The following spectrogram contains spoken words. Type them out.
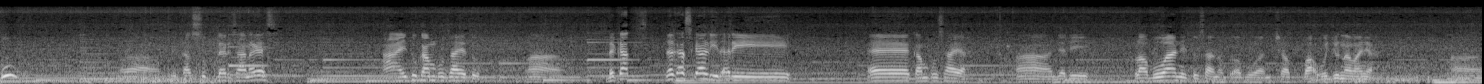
Uh. Nah, kita sub dari sana guys. Nah, itu kampung saya tuh. Nah, dekat dekat sekali dari eh kampus saya. Nah, jadi pelabuhan itu sana pelabuhan Pak Wujud namanya. Nah.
